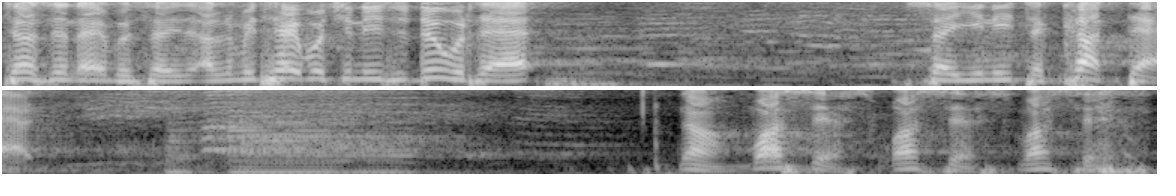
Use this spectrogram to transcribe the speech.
Tell your neighbor, say, let me tell you what you need to do with that. Say you need to cut that. Now, watch this, watch this, watch this.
